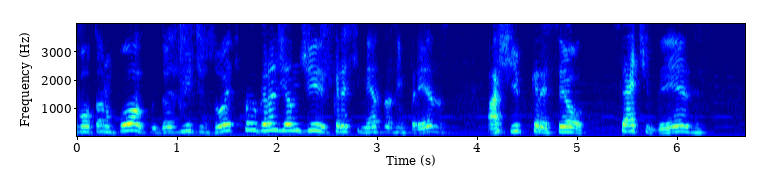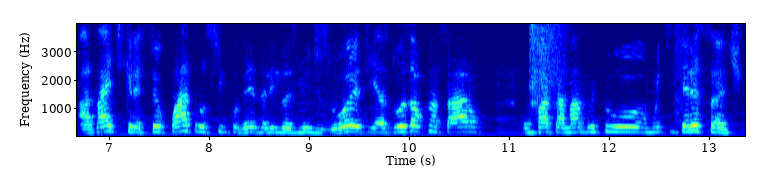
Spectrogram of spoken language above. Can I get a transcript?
voltando um pouco, 2018 foi o grande ano de crescimento das empresas. A Chip cresceu sete vezes, a Zite cresceu quatro ou cinco vezes ali em 2018 e as duas alcançaram um patamar muito, muito interessante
